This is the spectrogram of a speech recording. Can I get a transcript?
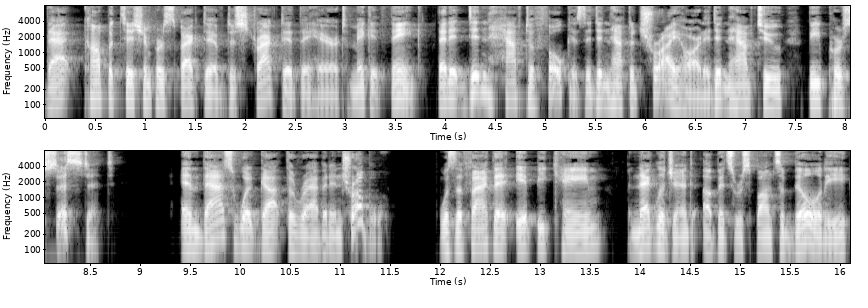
That competition perspective distracted the hare to make it think that it didn't have to focus, it didn't have to try hard, it didn't have to be persistent. And that's what got the rabbit in trouble. Was the fact that it became negligent of its responsibility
